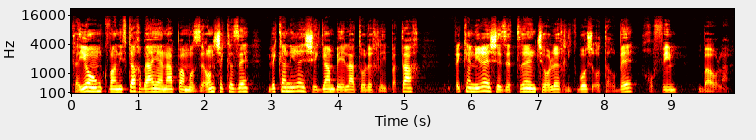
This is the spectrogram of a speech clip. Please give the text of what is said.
כיום כבר נפתח באיה נאפה מוזיאון שכזה, וכנראה שגם באילת הולך להיפתח, וכנראה שזה טרנד שהולך לכבוש עוד הרבה חופים בעולם.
